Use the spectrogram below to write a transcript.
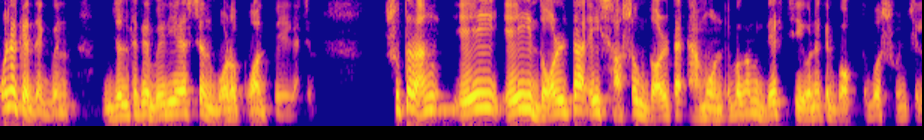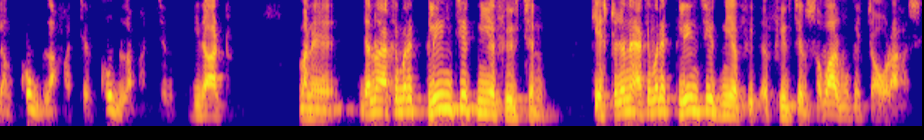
অনেকে দেখবেন, জেল থেকে বেরিয়ে আসছেন বড় পদ পেয়ে গেছেন। সুতরাং এই এই দলটা, এই শাসক দলটা এমন, এবং আমি দেখছি অনেকের বক্তব্য শুনছিলাম, খুব লাফাচ্ছেন খুব লাফাচ্ছেন, বিরাট মানে যেন একেবারে ক্লিন চিট নিয়ে ফিরছেন, কেসটা যেন একেবারে ক্লিন চিট নিয়ে ফিরছেন, সবার মুখে চওড়া হাসি।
